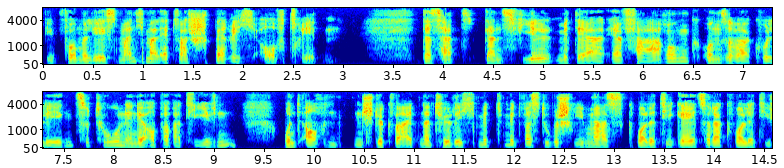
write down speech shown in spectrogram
wie formuliere ich es, manchmal etwas sperrig auftreten. Das hat ganz viel mit der Erfahrung unserer Kollegen zu tun in der operativen und auch ein Stück weit natürlich mit, mit was du beschrieben hast, Quality Gates oder Quality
